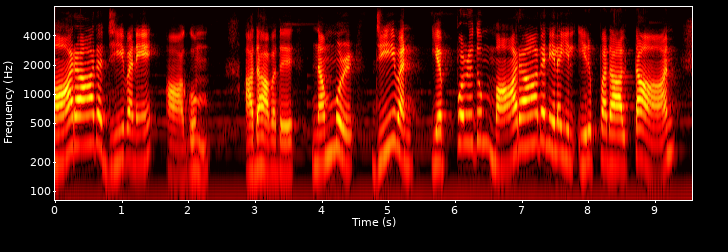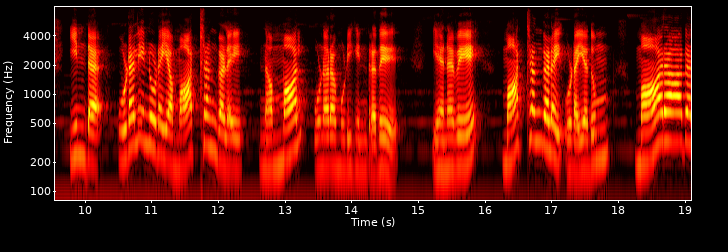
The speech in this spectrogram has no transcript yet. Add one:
மாறாத ஜீவனே ஆகும். அதாவது நம்முள் ஜீவன் எப்பொழுதும் மாறாத நிலையில் இருப்பதால்தான் இந்த உடலினுடைய மாற்றங்களை நம்மால் உணர முடிகின்றது. எனவே மாற்றங்களை உடையதும் மாறாத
